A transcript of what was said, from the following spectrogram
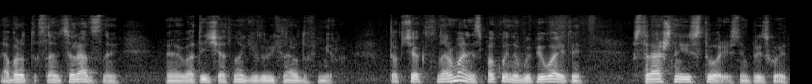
наоборот, становятся радостными, э, в отличие от многих других народов мира. Так человек нормально, спокойно выпивает, и страшные истории с ним происходят.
